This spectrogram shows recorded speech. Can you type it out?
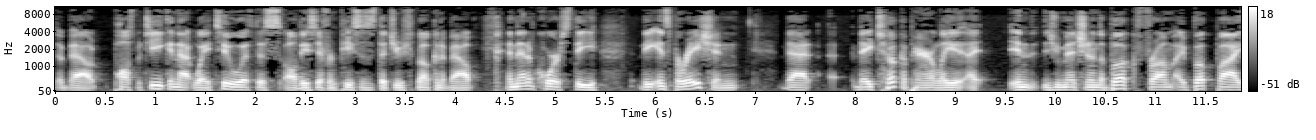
about Paul's Boutique in that way too, with this all these different pieces that you've spoken about, and then of course the the inspiration that they took apparently. Uh, in, as you mentioned in the book, from a book by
